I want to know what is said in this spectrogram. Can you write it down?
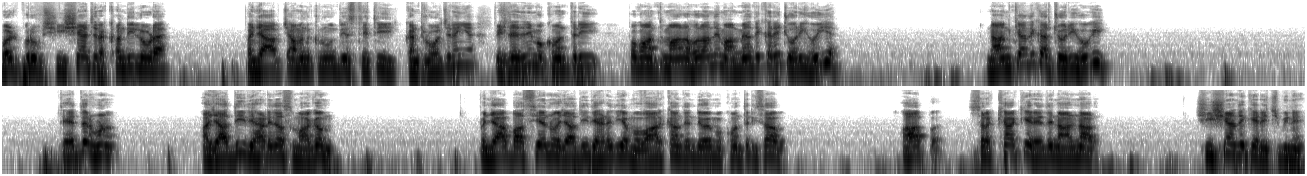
ਬੁਲਟ ਪ੍ਰੂਫ ਸ਼ੀਸ਼ਿਆਂ 'ਚ ਰੱਖਣ ਦੀ ਲੋੜ ਹੈ। ਪੰਜਾਬ 'ਚ ਅਮਨ ਕਾਨੂੰਨ ਦੀ ਸਥਿਤੀ ਕੰਟਰੋਲ 'ਚ ਨਹੀਂ ਹੈ। ਪਿਛਲੇ ਦਿਨੀ ਮੁੱਖ ਮੰਤਰੀ ਭਗਵੰਤ ਮਾਨ ਹੋਰਾਂ ਦੇ ਮਾਮਿਆਂ ਦੇ ਘਰੇ ਚੋਰੀ ਹੋਈ ਹੈ। ਨਾਨਕਿਆਂ ਦੇ ਘਰ ਚੋਰੀ ਹੋ ਗਈ। ਤੇ ਇੱਧਰ ਹੁਣ ਆਜ਼ਾਦੀ ਦਿਹਾੜੇ ਦਾ ਸਮਾਗਮ ਪੰਜਾਬ ਵਾਸੀਆਂ ਨੂੰ ਆਜ਼ਾਦੀ ਦਿਹਾੜੇ ਦੀਆਂ ਮੁਬਾਰਕਾਂ ਦਿੰਦੇ ਹੋਏ ਮੁੱਖ ਮੰਤਰੀ ਸਾਹਿਬ ਆਪ ਸੁਰੱਖਿਆ ਘੇਰੇ ਦੇ ਨਾਲ ਨਾਲ ਸ਼ੀਸ਼ਿਆਂ ਦੇ ਘੇਰੇ 'ਚ ਵੀ ਨੇ।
